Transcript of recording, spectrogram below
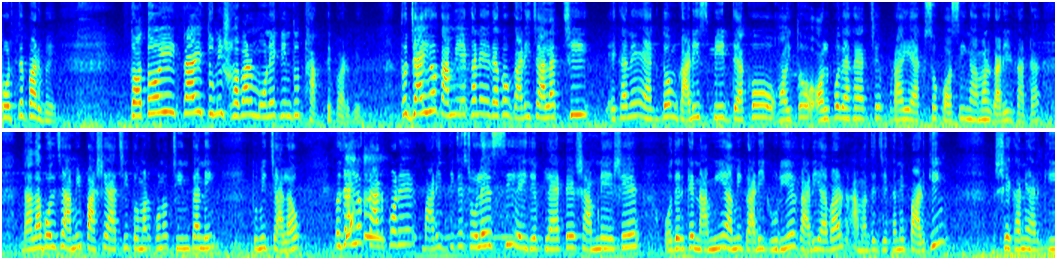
করতে পারবে, ততইটাই তুমি সবার মনে কিন্তু থাকতে পারবে। তো যাই হোক, আমি এখানে, দেখো, গাড়ি চালাচ্ছি। এখানে একদম গাড়ির স্পিড দেখো, হয়তো অল্প দেখা যাচ্ছে, প্রায় একশো ক্রসিং আমার গাড়ির কাটা। দাদা বলছে, আমি পাশে আছি, তোমার কোনো চিন্তা নেই, তুমি চালাও। তো যাই হোক, তারপরে বাড়ির দিকে চলে এসেছি, এই যে ফ্ল্যাটের সামনে এসে ওদেরকে নামিয়ে আমি গাড়ি ঘুরিয়ে, গাড়ি আবার আমাদের যেখানে পার্কিং, সেখানে আর কি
